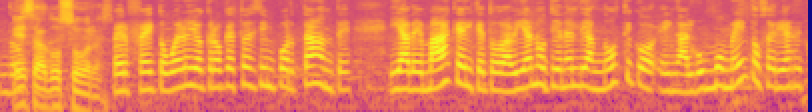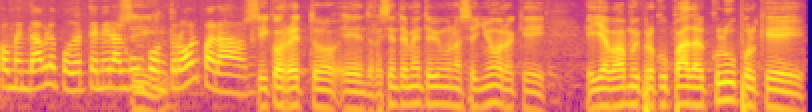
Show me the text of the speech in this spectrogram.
Dos esas dos horas. Perfecto, bueno, yo creo que esto es importante y además que el que todavía no tiene el diagnóstico, en algún momento sería recomendable poder tener algún Sí. control para... Sí, correcto. Eh, recientemente vimos una señora que ella va muy preocupada al club porque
